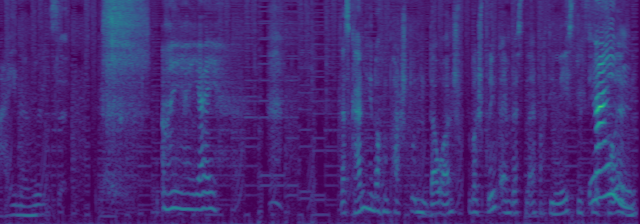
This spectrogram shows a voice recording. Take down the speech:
Eine Münze. Eieiei. Das kann hier noch ein paar Stunden dauern. Überspringt am besten einfach die nächsten vier Nein. Folgen.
